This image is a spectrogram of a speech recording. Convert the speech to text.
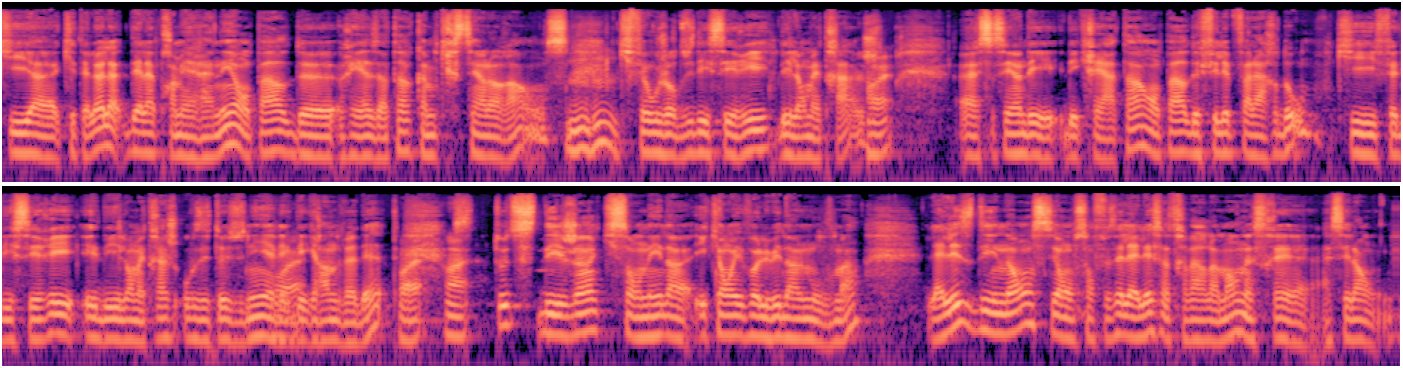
qui, euh, qui étaient là la, dès la première année. On parle de réalisateurs comme Christian Laurence, mm -hmm. qui fait aujourd'hui des séries, des longs métrages. Ouais. Euh, ça, c'est un des, des, créateurs. On parle de Philippe Falardeau, qui fait des séries et des longs métrages aux États-Unis avec ouais. des grandes vedettes. Ouais, Tous des gens qui sont nés dans, et qui ont évolué dans le mouvement. La liste des noms, si on, faisait la liste à travers le monde, elle serait assez longue.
